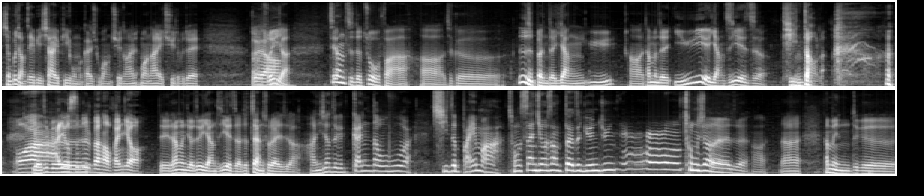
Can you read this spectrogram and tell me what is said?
先不讲这一批，下一批我们该去往去哪往哪里去，对不对？对啊。所以啊，这样子的做法啊，啊这个日本的养鱼啊，他们的渔业养殖业者听到了，哇，有这个又是日本好朋友，对他们有这个养殖业者就站出来是吧？啊，你像这个甘道夫啊，骑着白马从山丘上带着援军冲、呃、下来的啊，那他们这个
